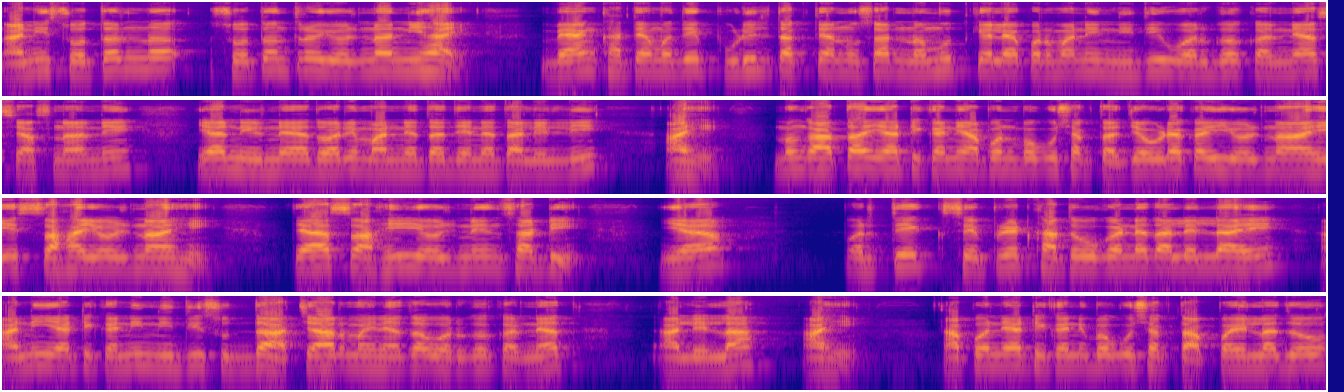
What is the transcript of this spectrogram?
आणि स्वतंत्र स्वतंत्र योजना निहाय बँक खात्यामध्ये पुढील तक्त्यानुसार नमूद केल्याप्रमाणे निधी वर्ग करण्यास शासनाने या निर्णयाद्वारे मान्यता देण्यात आलेली आहे. मग आता या ठिकाणी आपण बघू शकता जेवढ्या काही योजना आहे सहा योजना आहे. त्या सहा योजनेसाठी या प्रत्येक सेपरेट खातं उघडण्यात आलेलं आहे आणि या ठिकाणी निधीसुद्धा चार महिन्याचा वर्ग करण्यात आलेला आहे. आपण या ठिकाणी बघू शकता पहिला जो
